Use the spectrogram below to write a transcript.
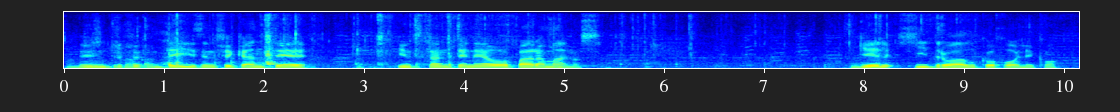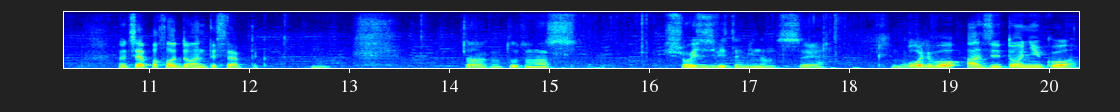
там, Дезінфі- дезінфекант. Дезінфіканте інстантенео параманос. Гель гідроалкоголіко. Ну це, походу, антисептик. Так, ну тут у нас щось з вітаміном С. Ольво азітоніко.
